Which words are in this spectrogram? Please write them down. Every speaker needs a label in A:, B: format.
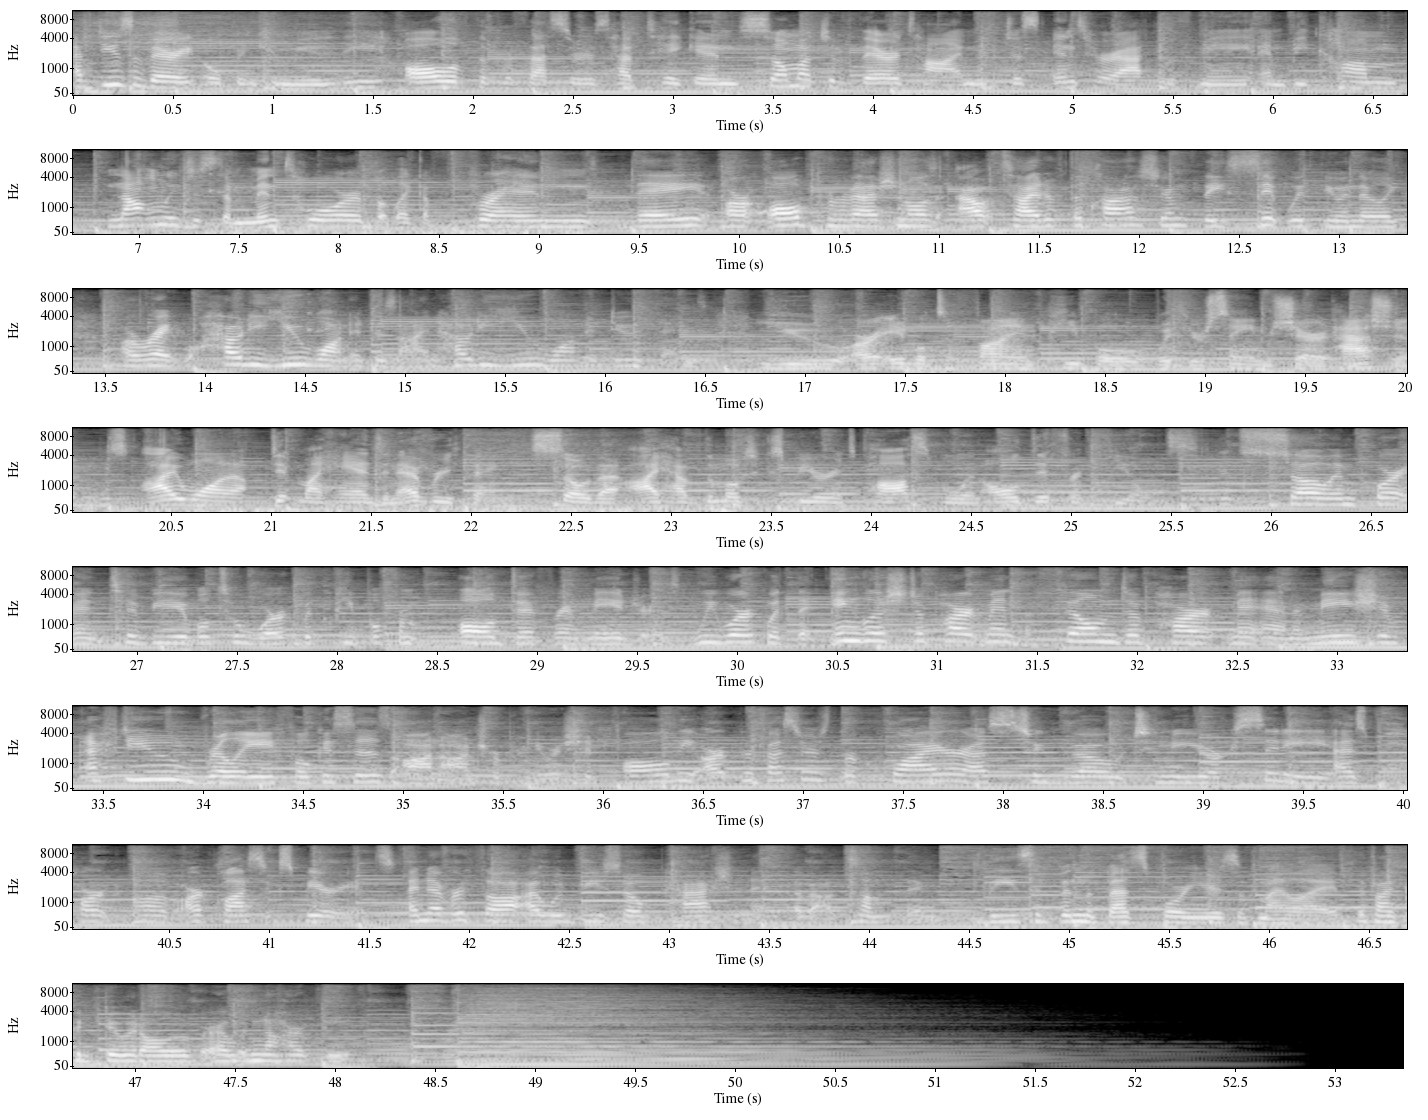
A: FDU is a very open community. All of the professors have taken so much of their time to just interact with me and become not only just a mentor, but like a friend.
B: They are all professionals outside of the classroom. They sit with you and they're like, all right, well, how do you want to design? How do you want to do things?
C: You are able to find people with your same shared passions.
D: I want to dip my hands in everything so that I have the most experience possible in all different fields.
B: It's so important to be able to work with people from all different majors. We work with the English department, the film department, animation.
E: FDU really focuses on entrepreneurship. All the art professors require us to go to New York City as part of our class experience.
B: I never thought I would be so passionate about something.
A: These have been the best four years of my life.
B: If I could do it all over, I would in a heartbeat.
